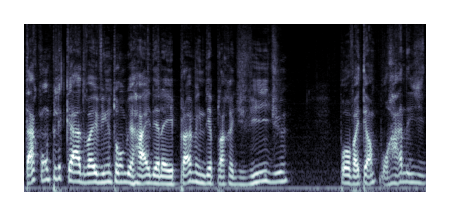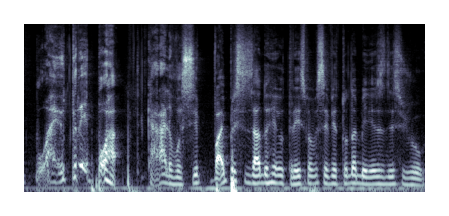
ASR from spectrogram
Tá complicado. Vai vir um Tomb Raider aí pra vender placa de vídeo. Pô, vai ter uma porrada de. Porra, Ray 3, porra! Caralho, você vai precisar do Ray 3 para você ver toda a beleza desse jogo.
